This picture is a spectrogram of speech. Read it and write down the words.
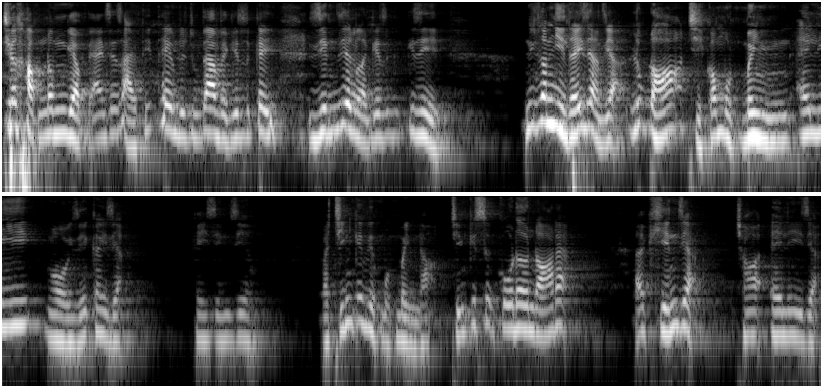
Trước học nông nghiệp thì anh sẽ giải thích thêm cho chúng ta về cái cây dính riêng là cái cái gì nhưng dân nhìn thấy rằng gì ạ? Lúc đó chỉ có một mình Eli ngồi dưới cây gì ạ? Cây giếng riêng. Và chính cái việc một mình đó chính cái sự cô đơn đó đó đã khiến gì ạ? Cho Eli gì ạ?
